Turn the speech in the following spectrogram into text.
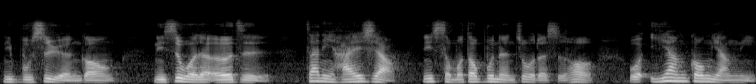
你不是员工，你是我的儿子，在你还小。”你什么都不能做的时候，我一样供养你，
